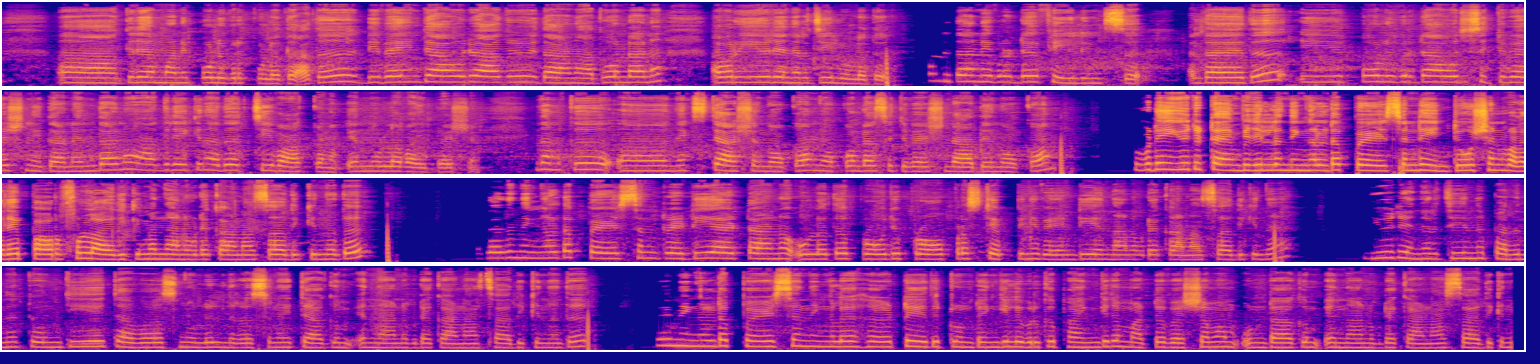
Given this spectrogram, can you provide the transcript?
ആഗ്രഹമാണ് ഇപ്പോൾ ഇവർക്കുള്ളത്. അത് ഡിവൈന്റെ ആ ഒരു ആഗ്രഹം ഇതാണ്. അതുകൊണ്ടാണ് അവർ ഈ ഒരു എനർജിയിലുള്ളത് അപ്പോൾ ഇതാണ് ഇവരുടെ ഫീലിങ്സ് അതായത് ഈ ഇപ്പോൾ ഇവരുടെ ആ ഒരു സിറ്റുവേഷൻ ഇതാണ്. എന്താണോ ആഗ്രഹിക്കുന്നത് അത് അച്ചീവ് ആക്കണം എന്നുള്ള വൈബ്രേഷൻ നമുക്ക് നെക്സ്റ്റ് ആഷൻ നോക്കാം. നോക്കേണ്ട സിറ്റുവേഷന്റെ ആദ്യം നോക്കാം. ഇവിടെ ഈ ഒരു ടൈം പീരീഡിൽ നിങ്ങളുടെ പേഴ്സന്റെ ഇന്റ്യൂഷൻ വളരെ പവർഫുൾ ആയിരിക്കുമെന്നാണ് ഇവിടെ കാണാൻ സാധിക്കുന്നത്. അതായത് നിങ്ങളുടെ പേഴ്സൺ റെഡി ആയിട്ടാണ് ഉള്ളത്. ഒരു പ്രോപ്പർ സ്റ്റെപ്പിന് വേണ്ടി എന്നാണ് ഇവിടെ കാണാൻ സാധിക്കുന്നത്. ഈ ഒരു എനർജി എന്ന് പറയുന്നത് ട്വന്റി എയ്റ്റ് അവേഴ്സിനുള്ളിൽ റെസനേറ്റ് ആകും എന്നാണ് ഇവിടെ കാണാൻ സാധിക്കുന്നത്. നിങ്ങളുടെ പേഴ്സൺ നിങ്ങൾ ഹേർട്ട് ചെയ്തിട്ടുണ്ടെങ്കിൽ ഇവർക്ക് ഭയങ്കരമായിട്ട് വിഷമം ഉണ്ടാകും എന്നാണ് ഇവിടെ കാണാൻ സാധിക്കുന്നത്.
